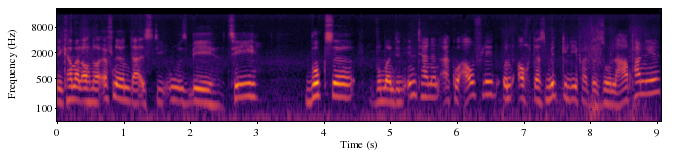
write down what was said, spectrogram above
den kann man auch noch öffnen. Da ist die USB-C-Buchse, wo man den internen Akku auflädt und auch das mitgelieferte Solarpanel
